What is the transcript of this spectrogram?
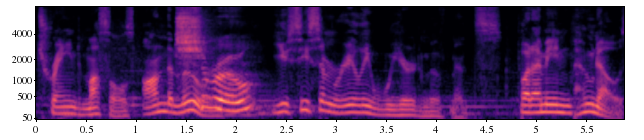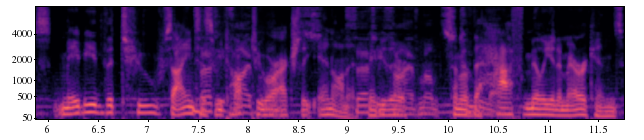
trained muscles on the moon, True. you see some really weird movements. But I mean, who knows? Maybe the two scientists we talked to are actually in on it. Maybe they're some of the long. half million Americans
